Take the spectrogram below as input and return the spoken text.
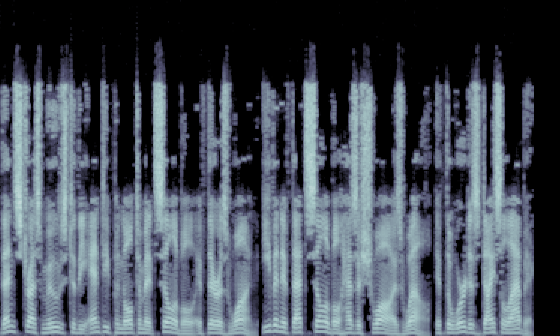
then stress moves to the antepenultimate syllable if there is one, even if that syllable has a schwa as well. If the word is disyllabic,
